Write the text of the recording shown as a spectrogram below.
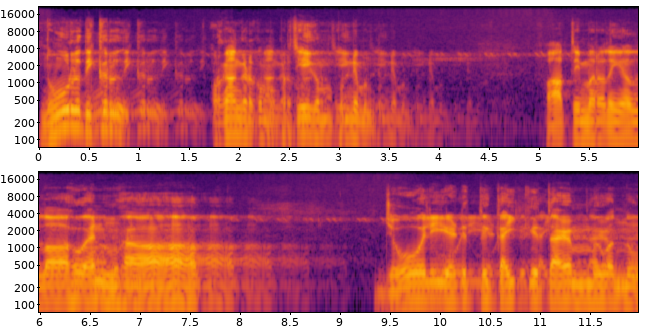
നൂറ് ദിക്കറ് ഉറങ്ങാൻ കിടക്കുമ്പോൾ പ്രത്യേകം പുണ്യമുണ്ട്. ഫാത്തിമ റളിയല്ലാഹു അൻഹാ ജോലിയെടുത്ത് കൈക്ക് തഴമ്പ് വന്നു.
